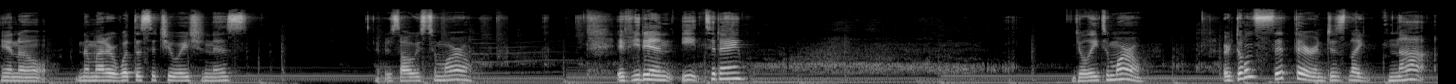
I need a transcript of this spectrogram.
You know, no matter what the situation is, there's always tomorrow. If you didn't eat today, you'll eat tomorrow. Or don't sit there and just like not,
